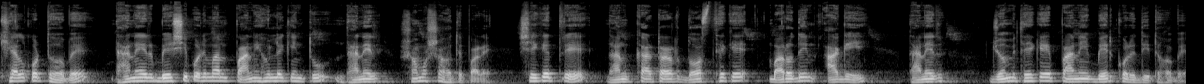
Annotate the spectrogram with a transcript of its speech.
খেয়াল করতে হবে। ধানের বেশি পরিমাণ পানি হলে কিন্তু ধানের সমস্যা হতে পারে। সেক্ষেত্রে ধান কাটার দশ থেকে বারো দিন আগেই ধানের জমি থেকে পানি বের করে দিতে হবে।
